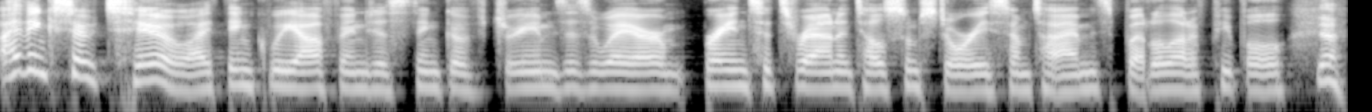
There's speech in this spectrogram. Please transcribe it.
I think so too. I think we often just think of dreams as a way our brain sits around and tells some stories sometimes, but a lot of people, yeah.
